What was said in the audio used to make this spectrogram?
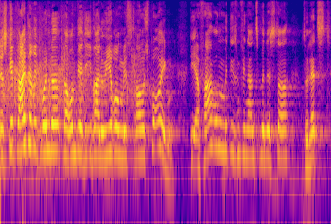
es gibt weitere Gründe, warum wir die Evaluierung misstrauisch beäugen. Die Erfahrungen mit diesem Finanzminister, zuletzt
